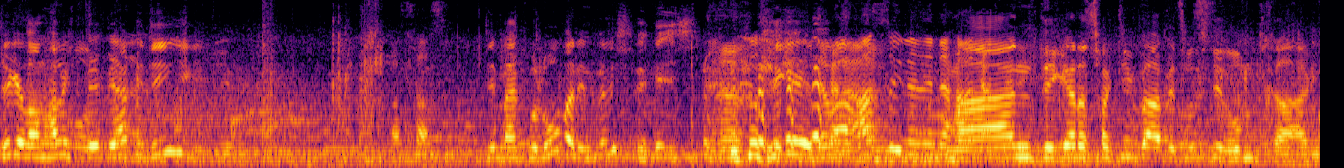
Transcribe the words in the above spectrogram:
Digga, warum hab ich, wer, wer hat mir den hier gegeben? Was ist das? Den mein Pullover, den will ich nicht. Digga, Was hast du denn in der Hand? Mann, Digga, das fuckt über ab, jetzt muss ich den rumtragen.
